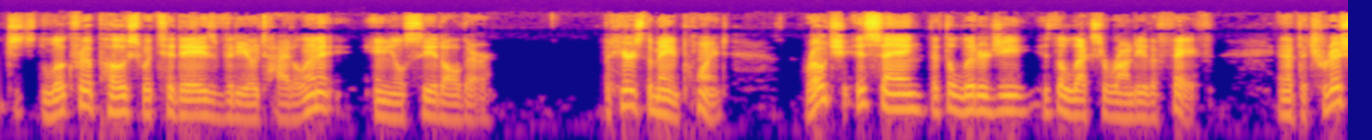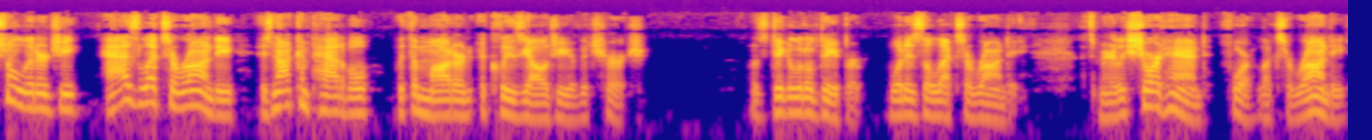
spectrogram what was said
just look for the post with today's video title in it, and you'll see it all there. But here's the main point. Roche is saying that the liturgy is the lex orandi of the faith, and that the traditional liturgy as lex orandi is not compatible with the modern ecclesiology of the church. Let's dig a little deeper. What is the lex orandi? It's merely shorthand for lex orandi,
